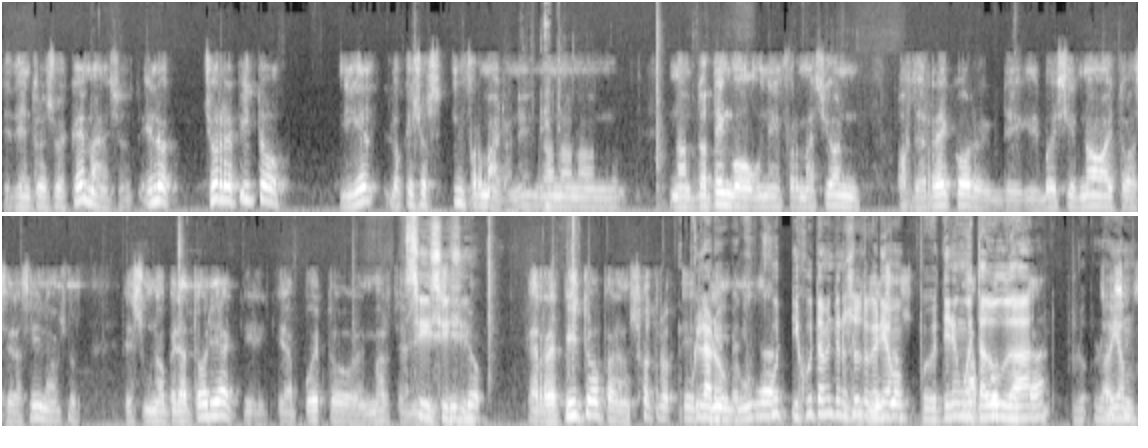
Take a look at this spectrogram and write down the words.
dentro de su esquema. yo repito, Miguel, lo que ellos informaron. ¿eh? No, no, no, no, no tengo una información off the record de voy a decir, no, esto va a ser así. No, es una operatoria que, ha puesto en marcha el sí, municipio. Que repito, para nosotros es claro, y justamente nosotros queríamos, porque tienen esta duda, lo, habíamos,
